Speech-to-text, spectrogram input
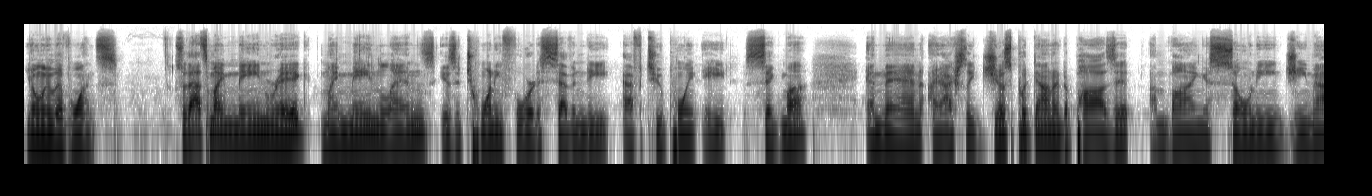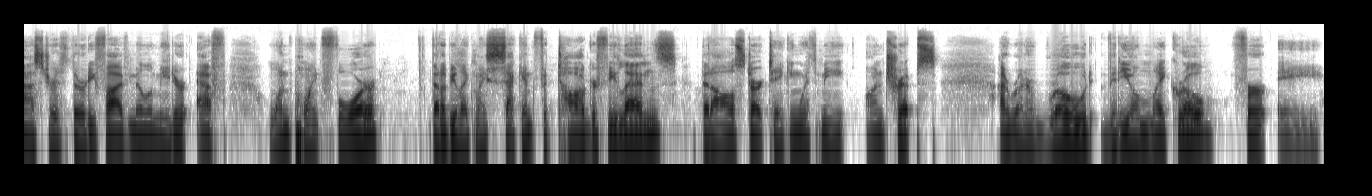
You only live once. So that's my main rig. My main lens is a 24 to 70 f2.8 Sigma and then I actually just put down a deposit. I'm buying a Sony G Master 35 millimeter f 1.4. That'll be like my second photography lens that I'll start taking with me on trips. I run a Rode Video Micro for a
